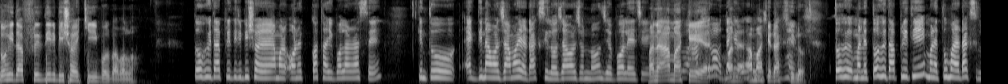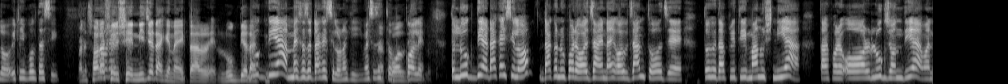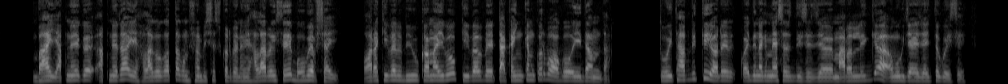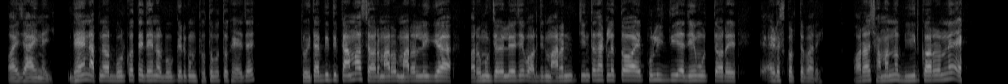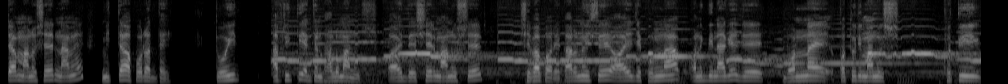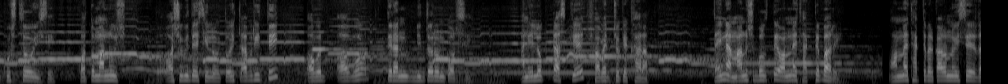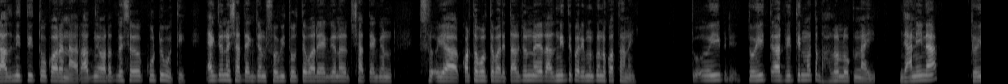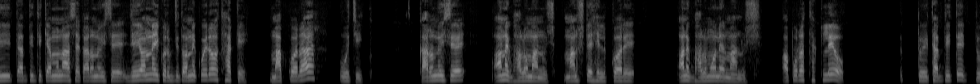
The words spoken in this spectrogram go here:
তহিদ আফ্রিদির বিষয়ে কি বলবা বলো? তহিদ আফ্রিদির বিষয়ে আমার অনেক কথাই বলার আছে কিন্তু একদিন আমার জামাইরা ডাকছিল যাওয়ার জন্য যে বলে যে মানে আমাকে মানে আমাকে ডাকছিল হ্যাঁ, তহি- মানে তহিদ আফ্রিদি মানে তোমার ডাকছিল এটাই বলতাছি। মানে সরাসরি সে নিজে ডাকে নাই তার লোক দিয়ে লুক দিয়া মেসেজে ডাকাইছিল নাকি? মেসেজে তো কলে তো লুক দিয়া ডাকাইছিল ডাকানোর পরে ও যায় নাই ও জানতো যে তহিদ আফ্রিদি মানুষ নিয়া তারপরে ওর লোকজন দিয়া মানে ভাই আপনি আপনারা এই হালাগো কথা কোন সময় বিশ্বাস করবেন। এই হালা রইছে বহু ব্যবসায়ী। ওরা কীভাবে ভিউ কামাইবো, কীভাবে টাকা ইনকাম করব, অগো এই দামটা। তো ওই থাপড়িতি ওরে কয়দিন আগে মেসেজ দিছে যে, মারার লিগা অমুক জায়গায় যাইতে কইছে। ওই যায় নাই। দেন আপনি ওর বউর কথাই দেন, ওর বউ কীরকম থতো বতো খেয়ে যায়। তো ওই থাপড়িতির কাম আছে, ওর মার, মারার লিগা আর অমুক জায়গায় লিয়ে যাব ওর যদি মারার চিন্তা থাকলে তো পুলিশ দিয়ে যে মুহূর্তে ওরে অ্যারেস্ট করতে পারে। ওরা সামান্য বীর কারণে একটা মানুষের নামে মিথ্যা অপরাধ দেয়। তো ওই আফ্রিদি একজন ভালো মানুষ। ওই দেশের মানুষের সেবা করে। কারণ হইছে ওই যে খুলনা, অনেকদিন আগে যে বন্যায় কতরি মানুষ ক্ষতিগ্রস্ত হইছে। কত মানুষ অসুবিধায় ছিল। তো আবৃত্তি অগ অগ ত্রাণ বিতরণ করছে। আর এই লোকটা আজকে সবার চোখে খারাপ। তাই না? মানুষ বলতে অন্যায় থাকতে পারে। অন্যায় থাকতে পারে। কারণ হইছে রাজনীতি তো করে না। রাজনীতি তো হচ্ছে কুটুপতি। একজনের সাথে একজন ছবি তুলতে পারে, একজনের সাথে একজন ইয়া, কথা বলতে পারে। তার জন্য রাজনীতি করে এমন কোনো কথা নাই। তো ওই তহিত আর প্রীতির মতো ভালো লোক নাই। জানি না তহিত আর প্রীতি কেমন আছে। কারণ হইছে যে অন্যায় করুক, যদি অন্যায় করেও থাকে, মাফ করা উচিত। কারণ হইছে অনেক ভালো মানুষ। মানুষটা হেল্প করে। অনেক ভালো মনের মানুষ। অপরাধ থাকলেও তহিত আবৃত্তি একটু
